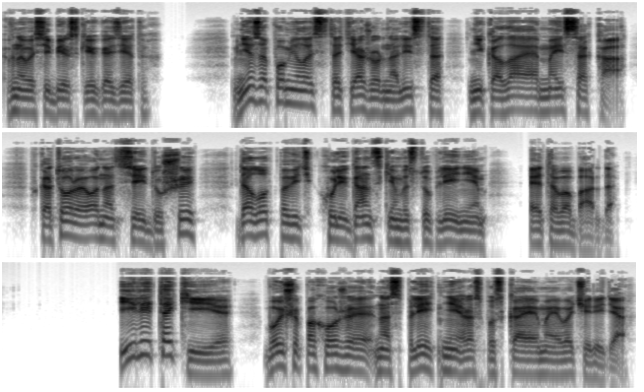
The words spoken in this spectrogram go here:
в новосибирских газетах. Мне запомнилась статья журналиста Николая Мейсака, в которой он от всей души дал отповедь хулиганским выступлениям этого барда. Или такие, больше похожие на сплетни, распускаемые в очередях.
